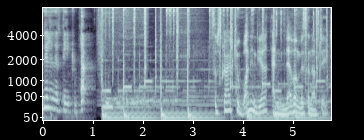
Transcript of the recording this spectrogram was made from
നിലനിർത്തിയിട്ടുണ്ട് Subscribe to One India and never miss an update.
